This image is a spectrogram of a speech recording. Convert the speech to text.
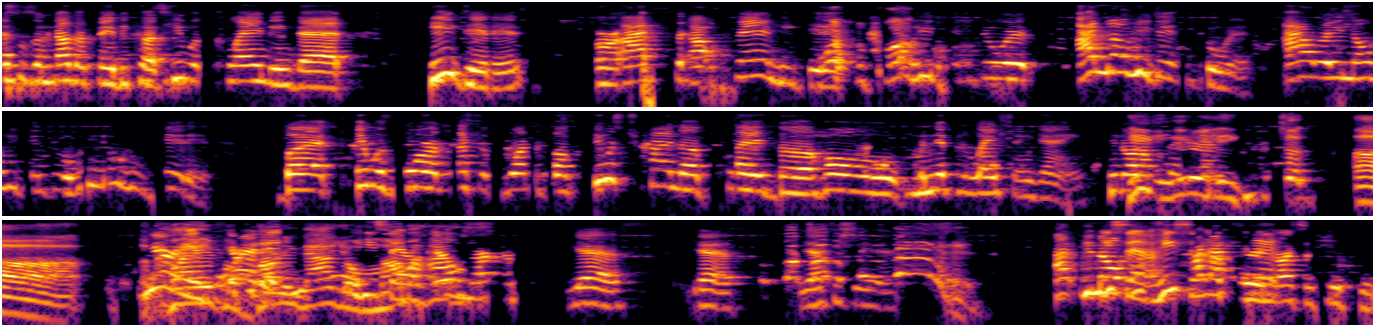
this was another thing because he was claiming that he did it, or I, I was saying he did it. he didn't do it. I know he didn't do it. I already know he didn't do it. We knew who did it. But it was more or less of one of those. He was trying to play the whole manipulation game. You know, he literally took uh a claim for burning down your mama house? Yes, yes, yes. He did. I, you know, he said he said narcissistic.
